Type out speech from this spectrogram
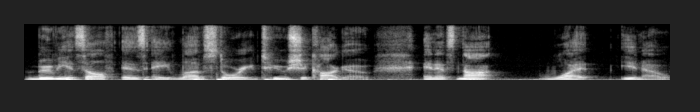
movie itself is a love story to Chicago. And it's not what, you know,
